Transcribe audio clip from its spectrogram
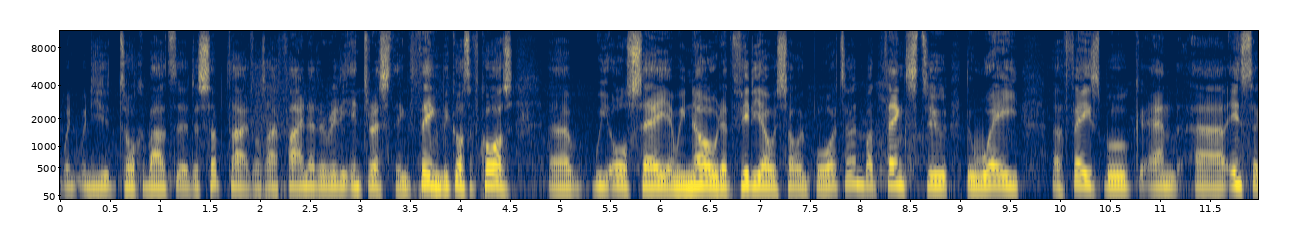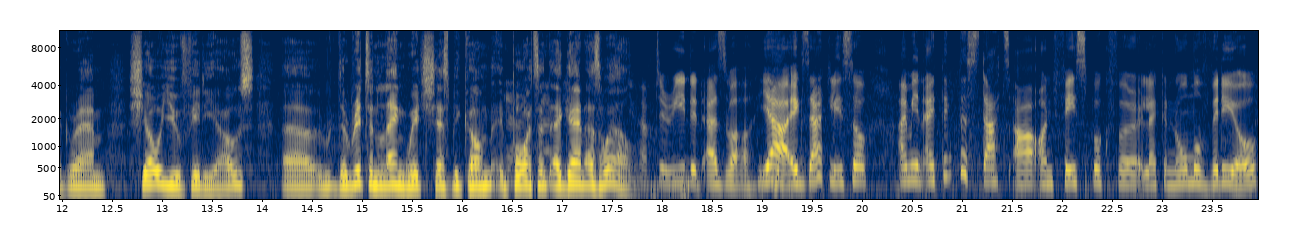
when, when you talk about uh, the subtitles, I find that a really interesting thing because, of course, uh, we all say and we know that video is so important, but thanks to the way uh, Facebook and uh, Instagram show you videos, uh, the written language has become important yeah, exactly. again as well. You have to read it as well. Yeah, yeah, exactly. So, I mean, I think the stats are on Facebook for like a normal video,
